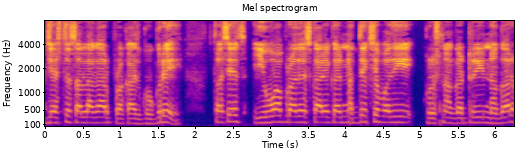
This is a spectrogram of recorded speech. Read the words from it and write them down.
ज्येष्ठ सल्लागार प्रकाश घोगरे तसेच युवा प्रदेश कार्यकारिणी अध्यक्षपदी कृष्णा गटरी नगर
